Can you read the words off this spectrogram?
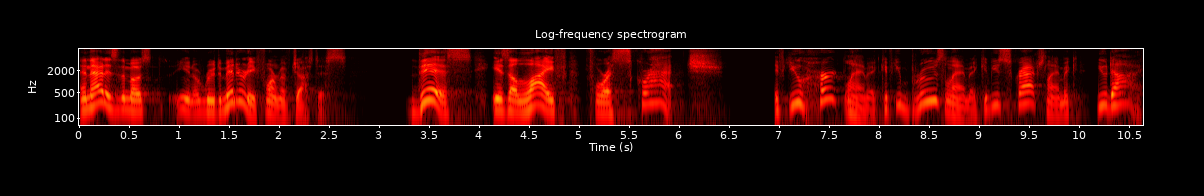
And that is the most you know, rudimentary form of justice. This is a life for a scratch. If you hurt Lamech, if you bruise Lamech, if you scratch Lamech, you die.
